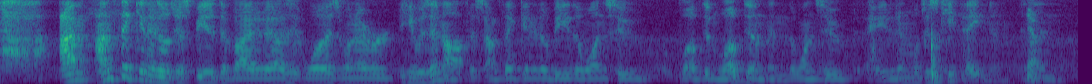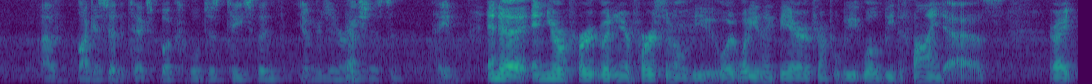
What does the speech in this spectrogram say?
I'm I'm thinking it'll just be as divided as it was whenever he was in office. I'm thinking it'll be the ones who loved him loved him, and the ones who hated him will just keep hating him. And Yeah. Then, uh, like I said, the textbook will just teach the younger generations to hate him. And uh, in your per, but in your personal view, what, what do you think the era of Trump will be will be defined as, right?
